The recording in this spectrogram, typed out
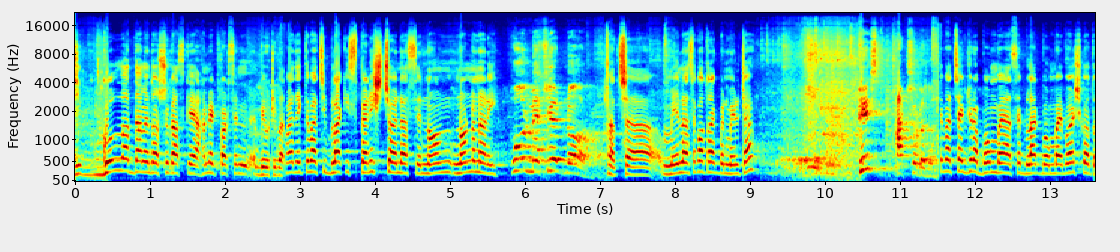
জি গোল্লার দামে দর্শক আজকে হান্ড্রেড পার্সেন্ট বিউটি আমরা দেখতে পাচ্ছি ব্ল্যাক স্প্যানিশ চয়েল আছে নন নন নারী ফুল ম্যাচিউরড নর আচ্ছা মেল আছে কত রাখবেন মেলটা ফিক্সড আটশো টাকা। দেখতে পাচ্ছি একজোড়া বোম্বাই আছে ব্ল্যাক বোম্বাই। বয়স কত?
